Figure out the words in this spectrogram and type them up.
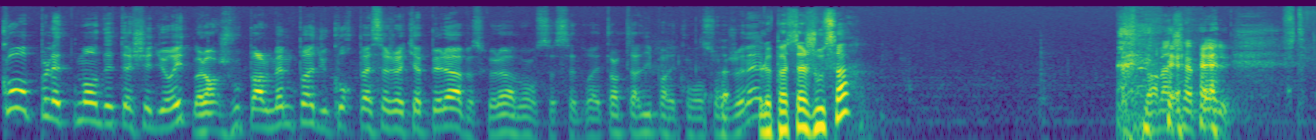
complètement détachée du rythme. Alors, je vous parle même pas du court passage a cappella, parce que là, bon, ça, ça devrait être interdit par les conventions de Genève. Le passage où ça? Dans la chapelle.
